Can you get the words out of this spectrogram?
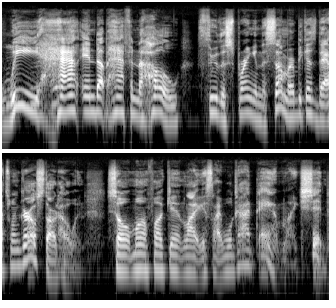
we have end up having to hoe through the spring and the summer because that's when girls start hoeing. So motherfucking like it's like, well, goddamn, like shit.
